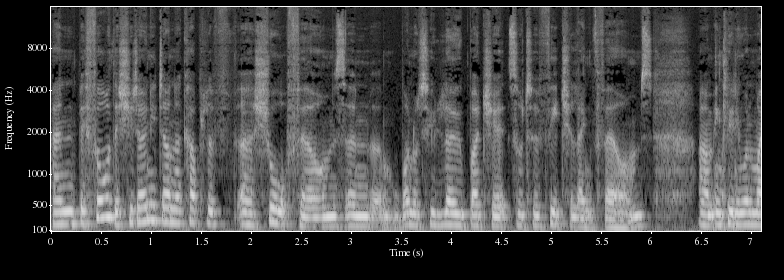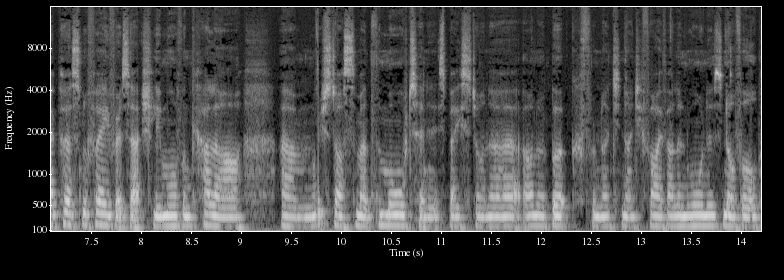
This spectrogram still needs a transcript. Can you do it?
And before this, she'd only done a couple of uh, short films and um, one or two low budget sort of feature length films, um, including one of my personal favourites, actually, Morvern Callar, um, which stars Samantha Morton. And it's based on a, on a book from 1995 Alan Warner's novel,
